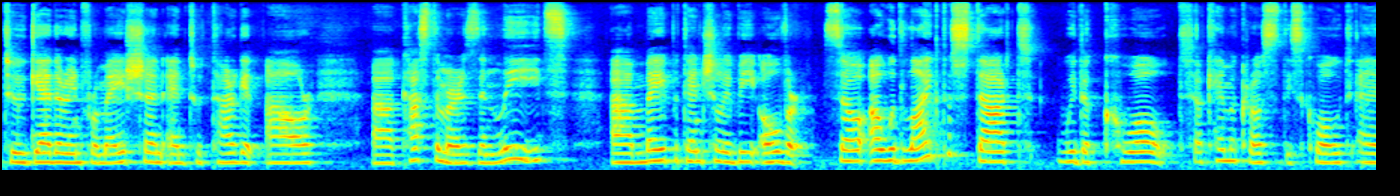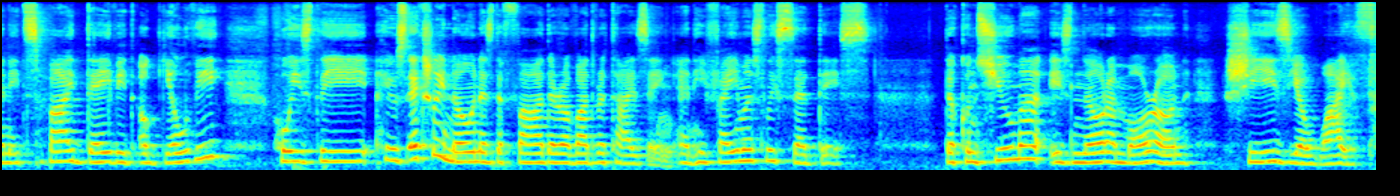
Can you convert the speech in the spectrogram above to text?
to gather information and to target our uh, customers and leads uh, may potentially be over. So I would like to start with a quote. I came across this quote and it's by David Ogilvy, who is the he was actually known as the father of advertising and he famously said this. The consumer is not a moron, she is your wife.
